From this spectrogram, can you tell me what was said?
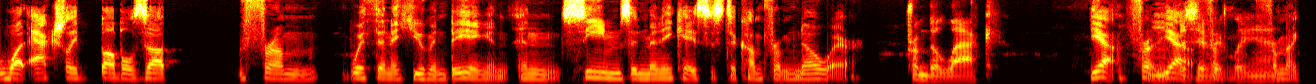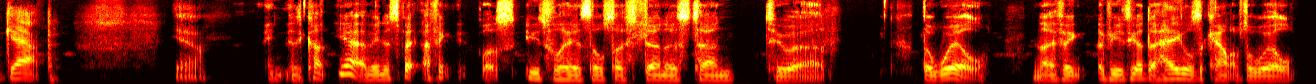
what actually bubbles up from within a human being and, and seems in many cases to come from nowhere From the lack. yeah from Mm, yeah from, yeah. from a gap I mean, it can't, yeah, I mean, I think what's useful here is also Stirner's turn to uh, the will. And I think if you go to Hegel's account of the will,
